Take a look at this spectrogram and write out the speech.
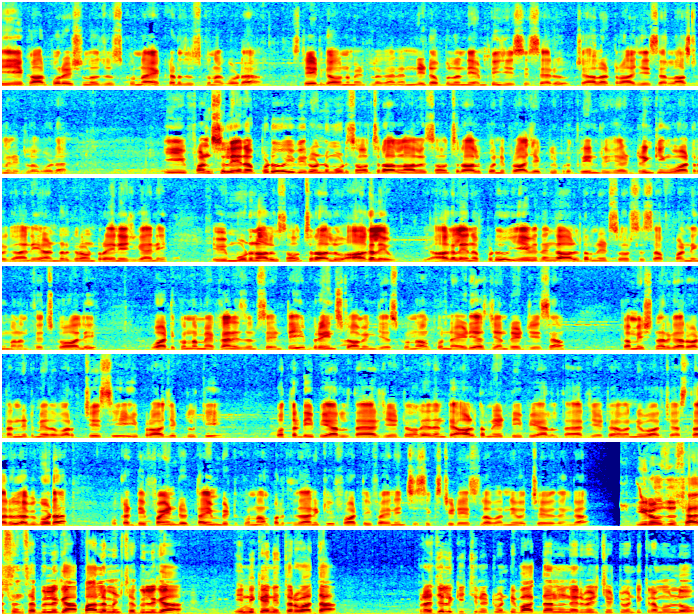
ఏ ఏ కార్పొరేషన్లో చూసుకున్నా ఎక్కడ చూసుకున్నా కూడా స్టేట్ గవర్నమెంట్లో కానీ అన్ని డబ్బులన్నీ ఎంటీ చేసేసారు చాలా డ్రా చేశారు లాస్ట్ మినిట్లో కూడా. ఈ ఫండ్స్ లేనప్పుడు ఇవి రెండు మూడు సంవత్సరాలు నాలుగు సంవత్సరాలు కొన్ని ప్రాజెక్టులు ఇప్పుడు క్లీన్ డ్రింకింగ్ వాటర్ కానీ అండర్ గ్రౌండ్ డ్రైనేజ్ కానీ ఇవి మూడు నాలుగు సంవత్సరాలు ఆగలేవు. ఆగలేనప్పుడు ఏ విధంగా ఆల్టర్నేట్ సోర్సెస్ ఆఫ్ ఫండింగ్ మనం తెచ్చుకోవాలి వాటికి ఉన్న మెకానిజమ్స్ ఏంటి బ్రెయిన్ స్టామింగ్ చేసుకున్నాం కొన్ని ఐడియాస్ జనరేట్ చేసాం కమిషనర్ గారు వాటన్నిటి మీద వర్క్ చేసి ఈ ప్రాజెక్టులకి కొత్త డిపిఆర్లు తయారు చేయటం లేదంటే ఆల్టర్నేట్ డిపిఆర్లు తయారు చేయటం అవన్నీ వారు చేస్తారు. అవి కూడా ఒక డిఫైన్డ్ టైం పెట్టుకున్నాం. ప్రతిదానికి ఫార్టీ ఫైవ్ నుంచి సిక్స్టీ డేస్లో అవన్నీ వచ్చే విధంగా. ఈరోజు శాసనసభ్యులుగా పార్లమెంట్ సభ్యులుగా ఎన్నికైన తర్వాత ప్రజలకు ఇచ్చినటువంటి వాగ్దానాలు నెరవేర్చేటువంటి క్రమంలో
